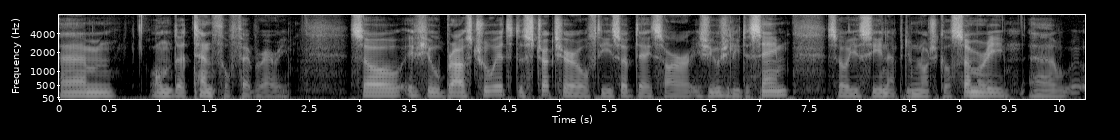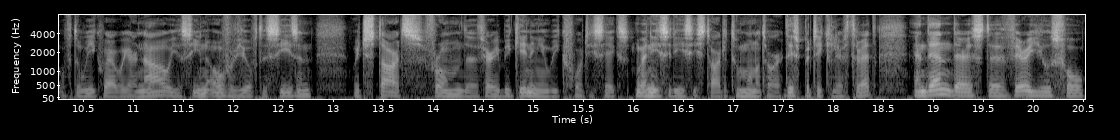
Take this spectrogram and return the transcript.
um, on the 10th of February. So if you browse through it, the structure of these updates are is usually the same. So you see an epidemiological summary uh, of the week where we are now. You see an overview of the season, which starts from the very beginning in week 46, when ECDC started to monitor this particular threat. And then there's the very useful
